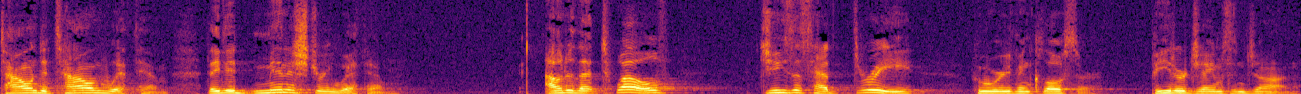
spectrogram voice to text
town to town with him. They did ministry with him. Out of that 12, Jesus had three who were even closer Peter, James, and John.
